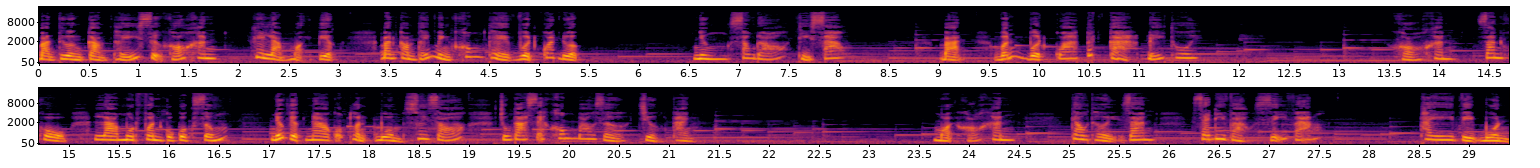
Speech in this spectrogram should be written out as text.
Bạn thường cảm thấy sự khó khăn khi làm mọi việc, bạn cảm thấy mình không thể vượt qua được. Nhưng sau đó thì sao? Bạn vẫn vượt qua tất cả đấy thôi. Khó khăn, gian khổ là một phần của cuộc sống. Nếu việc nào cũng thuận buồm xuôi gió, chúng ta sẽ không bao giờ trưởng thành. Mọi khó khăn, theo thời gian, sẽ đi vào dĩ vãng. Thay vì buồn,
